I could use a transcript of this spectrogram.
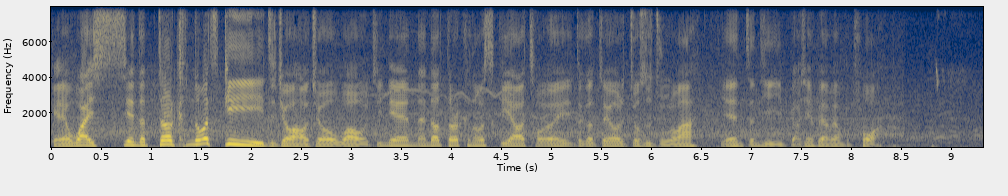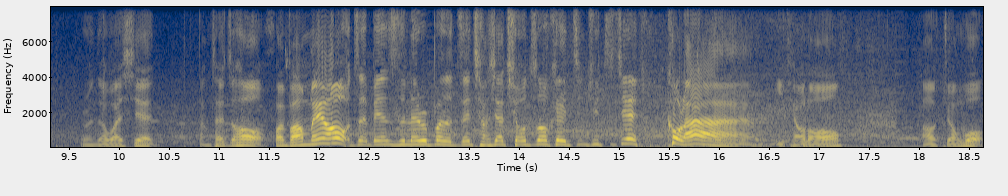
给了外线的 Dirk Nowitzki，这球好球！哇哦，今天难道 Dirk Nowitzki 要成为这个最后的救世主了吗？今天整体表现非常非常不错啊！有人在外线挡拆之后换防没有，这边是 Larry Bird 直接抢下球之后可以进去直接扣篮，一条龙。好，John Wall，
